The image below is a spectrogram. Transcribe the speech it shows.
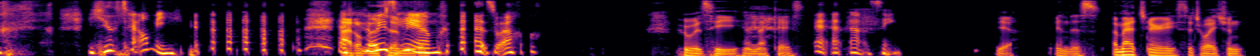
you tell me. I don't who know is Tim either. him as well? Who is he in that case? Uh, uh, uh, sim. In this imaginary situation,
